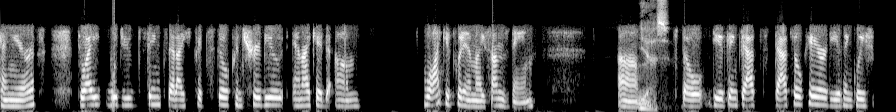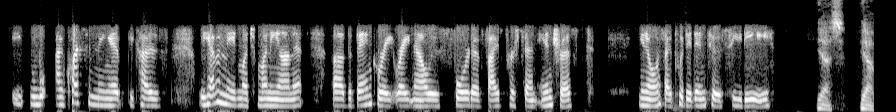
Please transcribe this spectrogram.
ten years. Do I? Would you think that I could still contribute and I could? Um, well, I could put in my son's name. Um, yes. So, do you think that's that's okay, or do you think we? Sh- I'm questioning it because we haven't made much money on it. Uh, the bank rate right now is four to five percent interest. You know, if I put it into a CD. Yes. Yeah.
